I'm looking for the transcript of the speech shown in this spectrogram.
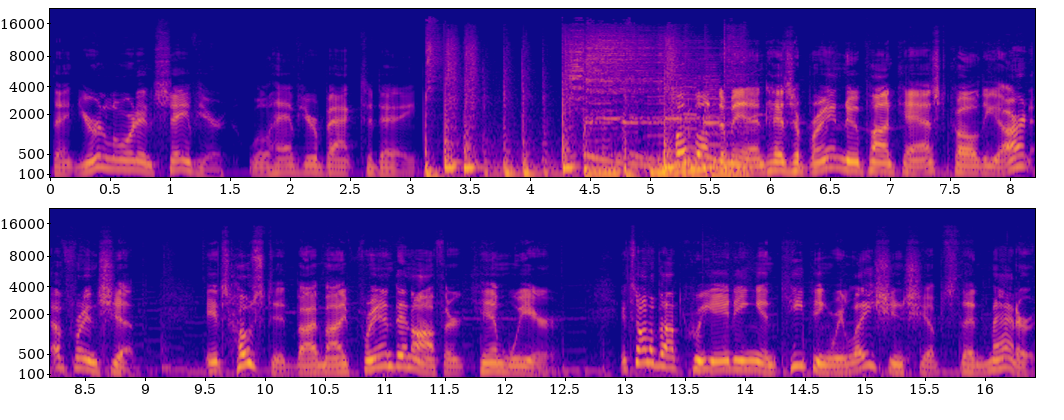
that your Lord and Savior will have your back today. Hope on Demand has a brand new podcast called The Art of Friendship. It's hosted by my friend and author, Kim Weir. It's all about creating and keeping relationships that matter.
